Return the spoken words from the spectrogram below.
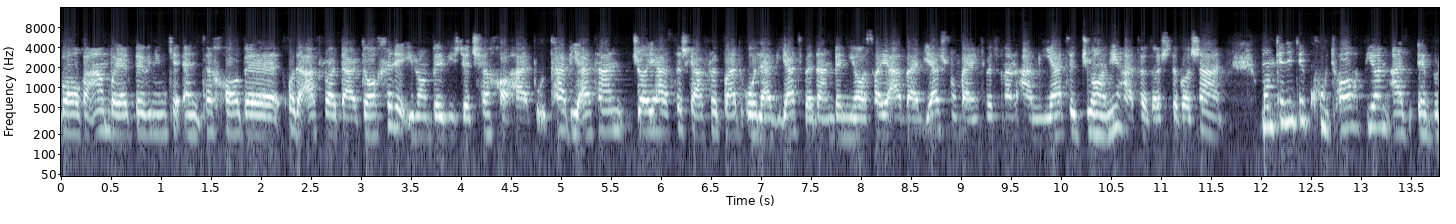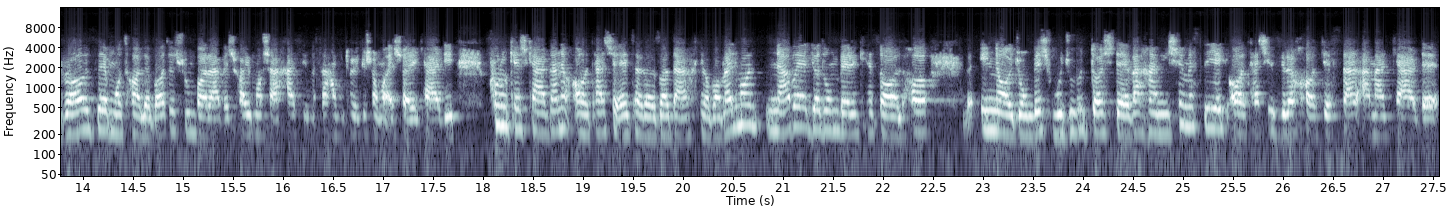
واقعا باید ببینیم که انتخاب خود افراد در داخل ایران به ویژه چه خواهد بود. طبیعتا جایی هستش که افراد باید اولویت بدن به نیازهای اولیه‌شون برای اینکه بتونن امنیت جانی حتی داشته باشن. ممکنه که کوتاه بیان از ابراز مطالباتشون با روش‌های مشخصی مثل همونطوری که شما اشاره کردید فروکش کردن آتش اعتراضات در خیابان. ولی ما نباید یادمون بره که سالها این ناجنبش وجود داشته و همیشه مثل یک آتشی زیر خاکستر عمل کرده.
